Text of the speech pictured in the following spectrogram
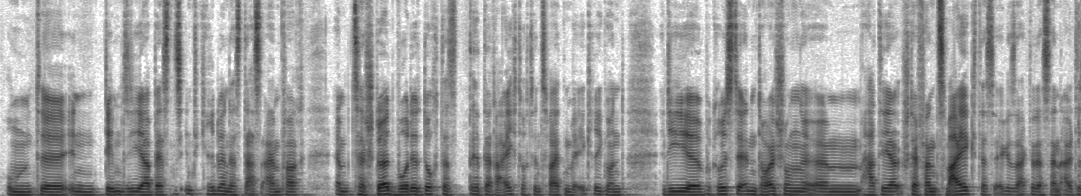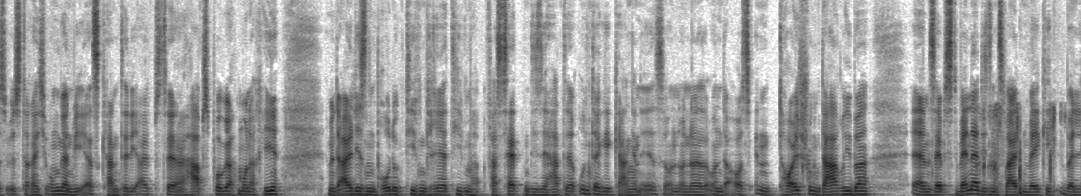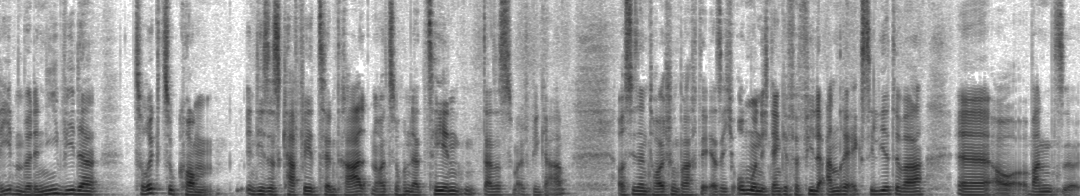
und äh, in dem sie ja bestens integriert werden, dass das einfach ähm, zerstört wurde durch das Dritte Reich, durch den Zweiten Weltkrieg. Und die äh, größte Enttäuschung ähm, hatte ja Stefan Zweig, dass er gesagt hat, dass sein altes Österreich-Ungarn, wie er es kannte, die alte Habsburger Monarchie, mit all diesen produktiven, kreativen Facetten, die sie hatte, untergegangen ist. Und, und, und aus Enttäuschung darüber, ähm, selbst wenn er diesen Zweiten Weltkrieg überleben würde, nie wieder zurückzukommen in dieses Café Zentral 1910, das es zum Beispiel gab. Aus dieser Enttäuschung brachte er sich um und ich denke, für viele andere Exilierte war, äh,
